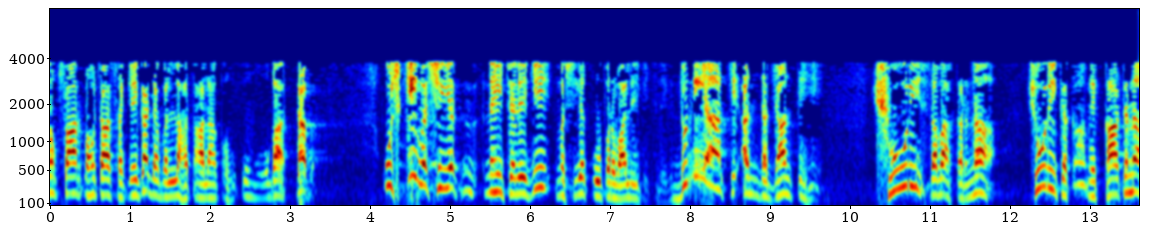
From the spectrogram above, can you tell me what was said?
نقصان پہنچا سکے گا جب اللہ تعالیٰ کا حکم ہوگا، تب اس کی مشیت نہیں چلے گی، مشیت اوپر والی کی چلے گی۔ دنیا کے اندر جانتے ہیں، چھری سبا کرنا، چھری کا کام ہے کاٹنا۔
